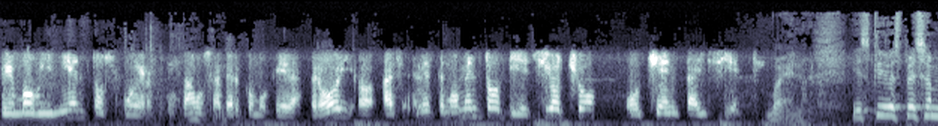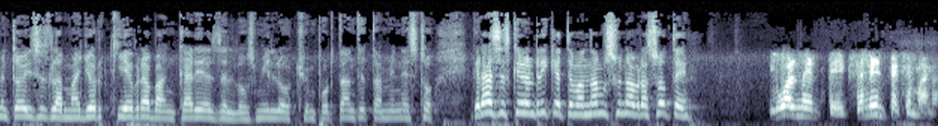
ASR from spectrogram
de movimientos fuertes. Vamos a ver cómo queda. Pero hoy, oh, en este momento, 18.87. Bueno, y escribe expresamente hoy, dices, la mayor quiebra bancaria desde el 2008. Importante también esto. Gracias, querido Enrique, te mandamos un abrazote. Igualmente, excelente semana.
